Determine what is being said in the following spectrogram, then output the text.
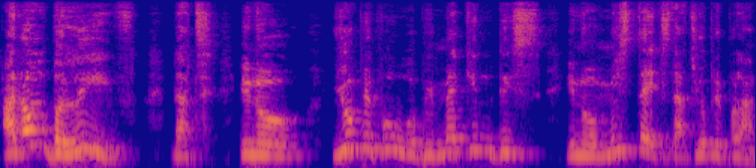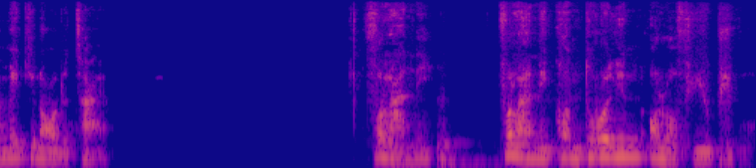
I don't believe that you know you people will be making these you know mistakes that you people are making all the time. Fulani, Fulani controlling all of you people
